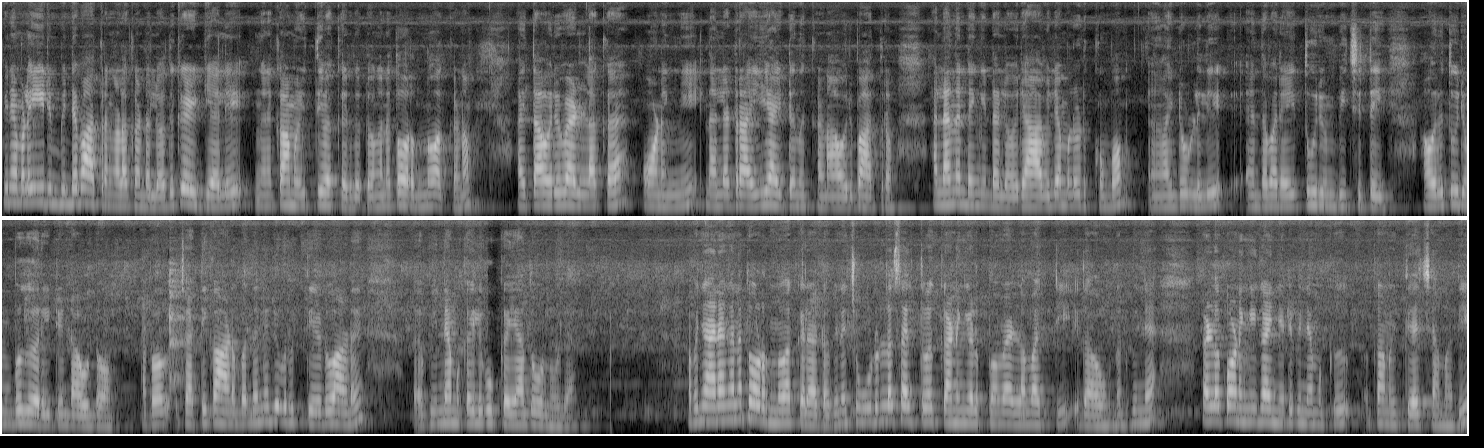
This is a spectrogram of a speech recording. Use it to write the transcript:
പിന്നെ നമ്മൾ ഈ ഇരുമ്പിന്റെ പാത്രങ്ങളൊക്കെ ഉണ്ടല്ലോ അത് കഴുകിയാൽ ഇങ്ങനെ കമഴ്ത്തി വെക്കരുത് കേട്ടോ അങ്ങനെ തുറന്നു വെക്കണം. അതിലത്തെ ആ ഒരു വെള്ളമൊക്കെ ഉണങ്ങി നല്ല ഡ്രൈ ആയിട്ട് നിൽക്കണം ആ ഒരു പാത്രം. അല്ലാന്നുണ്ടെങ്കിൽ ഉണ്ടല്ലോ രാവിലെ നമ്മൾ എടുക്കുമ്പോൾ അതിന്റെ ഉള്ളിൽ എന്താ പറയുക ഈ തുരുമ്പിച്ചിട്ടേ ആ ഒരു തുരുമ്പ് കയറിയിട്ടുണ്ടാവും കേട്ടോ അപ്പോൾ ചട്ടി കാണുമ്പോൾ തന്നെ ഒരു വൃത്തികേടുമാണ് പിന്നെ നമുക്ക് അതിൽ കുക്ക് ചെയ്യാൻ തോന്നൂല. അപ്പോൾ ഞാനങ്ങനെ തുറന്ന് വെക്കലാട്ടോ. പിന്നെ ചൂടുള്ള സ്ഥലത്ത് വെക്കുകയാണെങ്കിൽ എളുപ്പം വെള്ളം വറ്റി ഇതാവും. എന്നിട്ട് പിന്നെ വെള്ളമൊക്കെ ഉണങ്ങി കഴിഞ്ഞിട്ട് പിന്നെ നമുക്ക് കമിഴ്ത്തി വെച്ചാൽ മതി.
